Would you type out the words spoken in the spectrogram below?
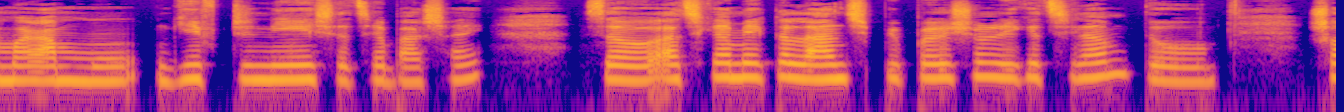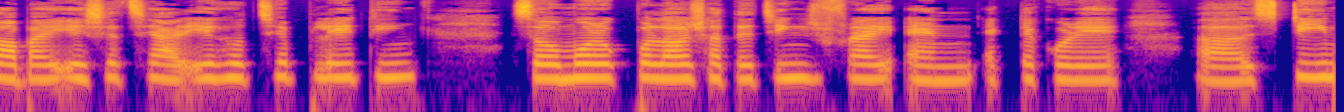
আমার আম্মু গিফট নিয়ে এসেছে বাসায়। সো আজকে আমি একটা লাঞ্চ প্রিপারেশন রেখেছিলাম, তো সবাই এসেছে আর এ হচ্ছে প্লেটিং সো মোরগ পোলাওর সাথে চিংড়ি ফ্রাই অ্যান্ড একটা করে স্টিম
